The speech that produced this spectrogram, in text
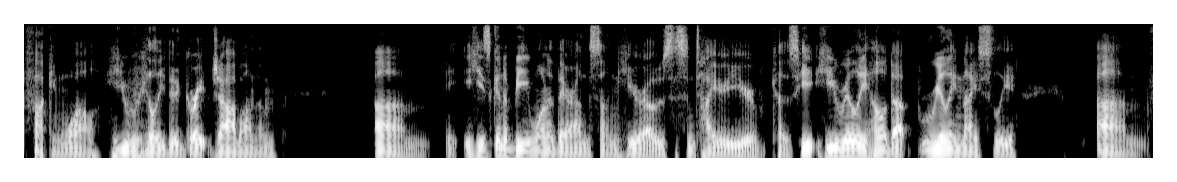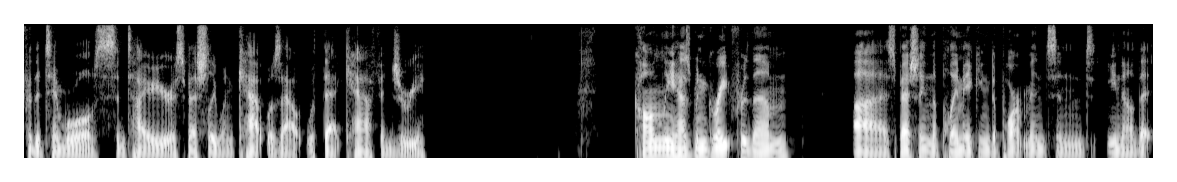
fucking well. He really did a great job on him. Um, he's gonna be one of their unsung heroes this entire year because he he really held up really nicely um, for the Timberwolves this entire year, especially when KAT was out with that calf injury. Conley has been great for them, uh, especially in the playmaking department, and you know that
